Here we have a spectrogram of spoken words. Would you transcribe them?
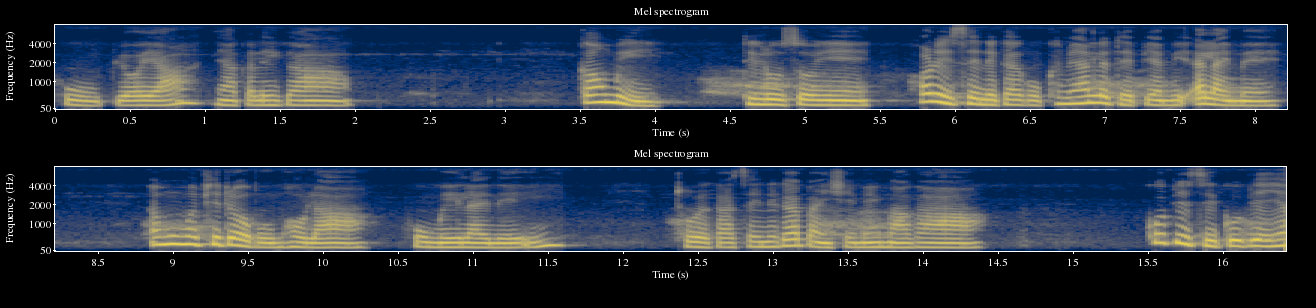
ဟုပြောရာညာကလေးကကောင်းပြီဒီလိုဆိုရင်ဟောဒီစိတ်ငကက်ကိုခမားလက်ထဲပြန်ပြီးအပ်လိုက်မယ်အမှုမဖြစ်တော့ဘူးမဟုတ်လားဟိုမေးလိုက်လေ၏ထိုအခါစိတ်ငကက်ပိုင်ရှင်မိန်းမကကိုပစ္စည်းကိုပြန်ရ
